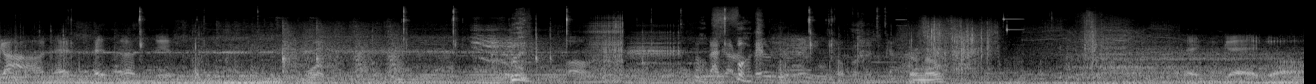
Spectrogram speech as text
God has sent us this woman. Oh, Oh, a fuck. rebellious angel from the sky. I don't know. Take the gag off.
